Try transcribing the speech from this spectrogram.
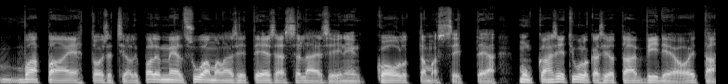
vapaaehtoiset, siellä oli paljon meillä suomalaisia TSS-läisiä niin kouluttamassa sitten. Ja munkkahan siitä julkaisi jotain videoita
